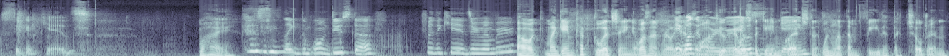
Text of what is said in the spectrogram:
sick of kids Why? because he's like won't do stuff for the kids. Remember? Oh, my game kept glitching. It wasn't really. It didn't wasn't want Mortimer. to. It, It was, was the the game game. glitched, and it wouldn't let them feed the children.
